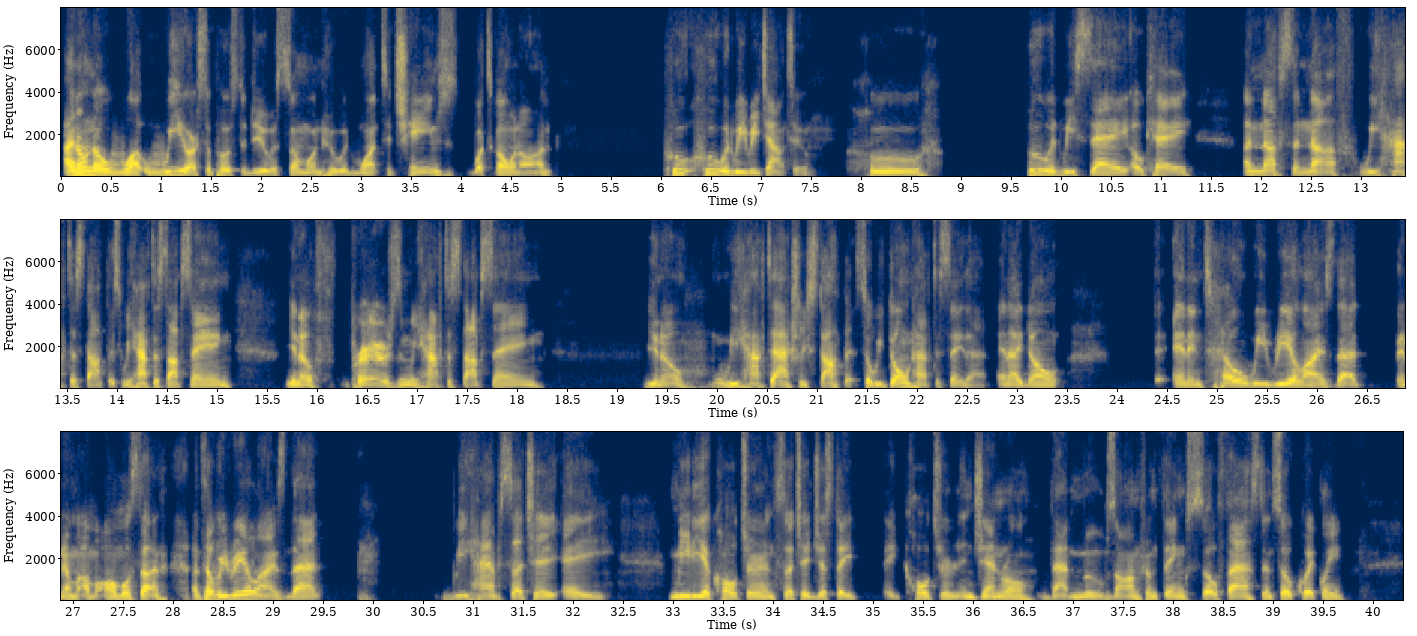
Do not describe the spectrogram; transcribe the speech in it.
I don't know what we are supposed to do as someone who would want to change what's going on. Who who would we reach out to? Who who would we say, okay, enough's enough. We have to stop this. We have to stop saying, you know, prayers and we have to stop saying, you know, we have to actually stop it. So we don't have to say that. And I don't and until we realize that and I'm, I'm almost done until we realize that we have such a, a media culture and such a just a, a culture in general that moves on from things so fast and so quickly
